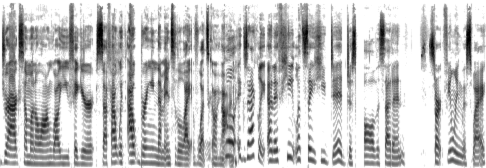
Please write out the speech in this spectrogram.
drag someone along while you figure stuff out without bringing them into the light of what's going on. Well, exactly. And if he, let's say he did just all of a sudden start feeling this way,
